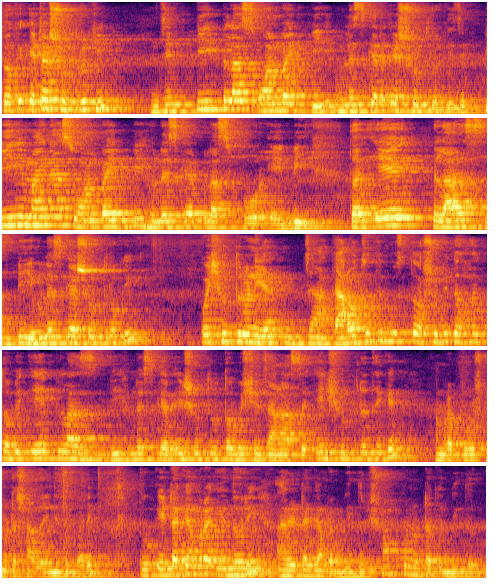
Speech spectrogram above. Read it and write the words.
তো এটার সূত্র কি? যে P plus one by P whole square এর সূত্র কি? যে P minus one by P whole square plus four A B তো A plus B whole square সূত্র কি? ওই সূত্র নিয়ে যা কারও যদি বুঝতে অসুবিধা হয়, তবে A plus B whole square এই সূত্র তো অবশ্যই জানা আছে। এই সূত্র থেকে আমরা প্রশ্নটা সাজাই নিতে পারি। তো এটাকে আমরা এ ধরি আর এটাকে আমরা বি ধরি। সম্পূর্ণটাকে বি ধরব।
